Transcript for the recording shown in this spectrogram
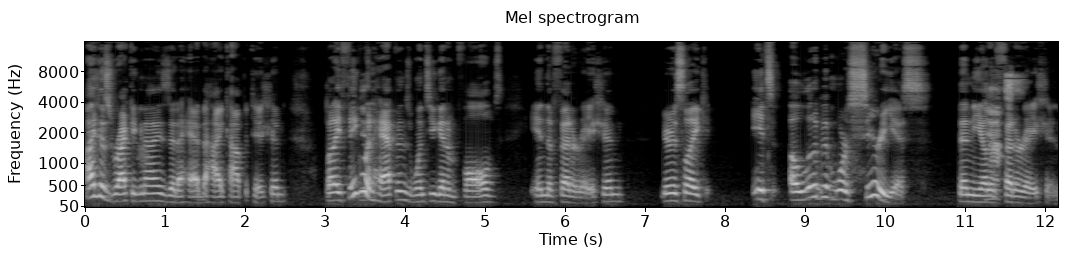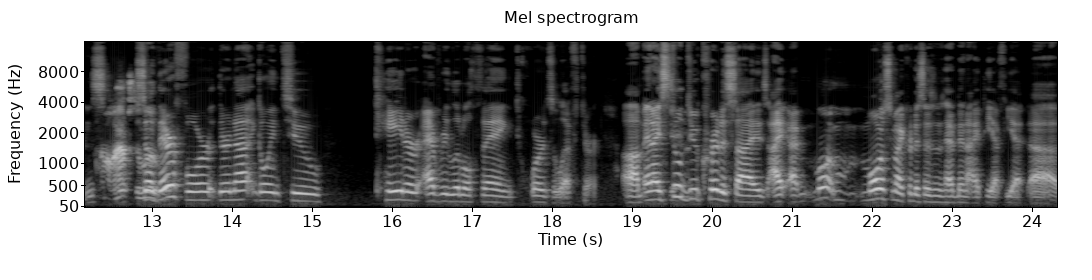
I just recognized that I had the high competition. But I think what happens once you get involved in the federation, you're just like it's a little bit more serious than the other Yes. federations. oh absolutely. So therefore, they're not going to cater every little thing towards the lifter. Um, and I still do criticize. I, I mo most of my criticisms have been IPF yet uh,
